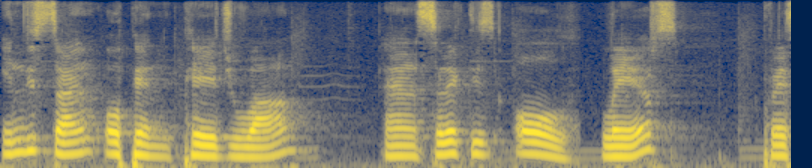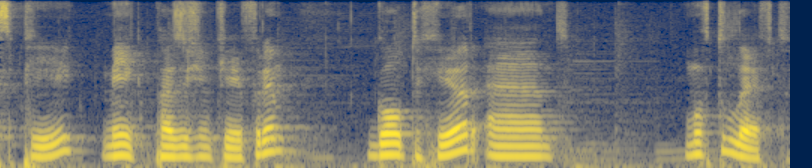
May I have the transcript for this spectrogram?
In this time open page 1 and select these all layers. Press P make position keyframe go to here and move to left.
